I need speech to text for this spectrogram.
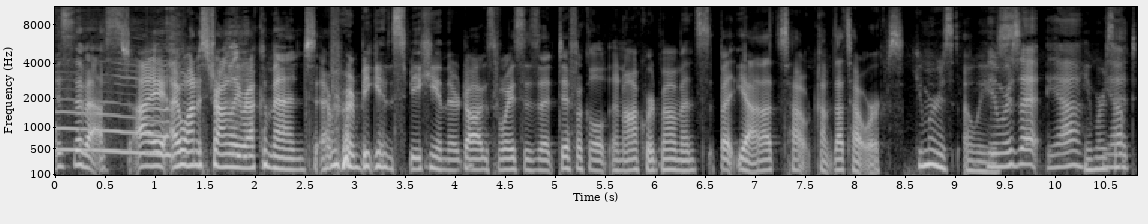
It's the best. I, ah. I want to strongly recommend everyone begin speaking in their dog's voices at difficult and awkward moments. But yeah, that's how it comes. That's how it works. Humor is always Humor's it. Yeah. Humor's Yep. it.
